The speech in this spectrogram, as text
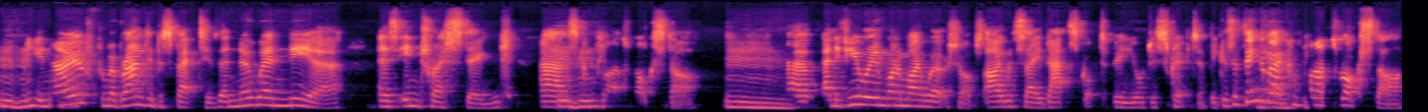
Mm-hmm. You know, from a branding perspective, they're nowhere near as interesting as mm-hmm. compliance rockstar. Mm. Uh, and if you were in one of my workshops, I would say that's got to be your descriptor because the thing yeah. about compliance rockstar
